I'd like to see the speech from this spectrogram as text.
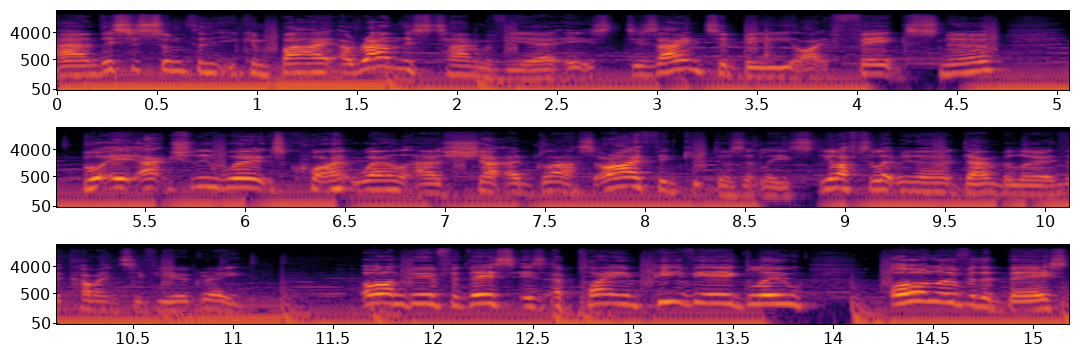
and this is something that you can buy around this time of year. It's designed to be like fake snow but it actually works quite well as shattered glass or I think it does at least. You'll have to let me know down below in the comments if you agree. All I'm doing for this is applying PVA glue all over the base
